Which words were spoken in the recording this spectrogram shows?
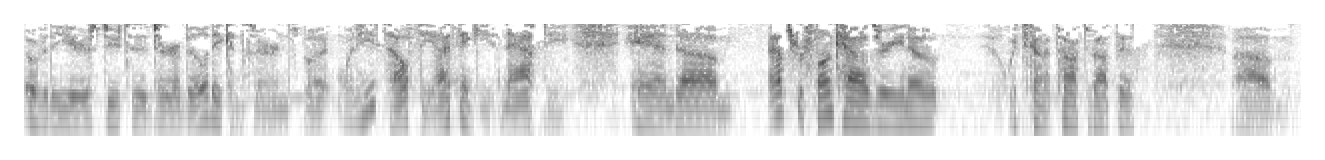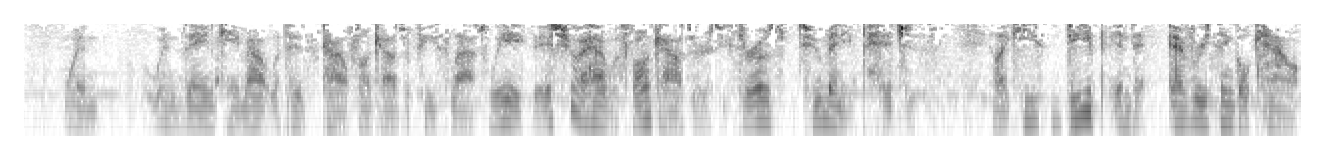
over the years due to durability concerns. But when he's healthy, I think he's nasty. And um, as for Funkhouser, you know, we kind of talked about this um, when when Zane came out with his Kyle Funkhouser piece last week. The issue I have with Funkhouser is he throws too many pitches. Like he's deep into every single count.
